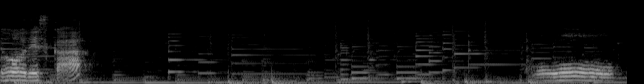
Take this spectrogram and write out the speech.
どうですか？おー、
